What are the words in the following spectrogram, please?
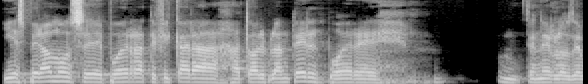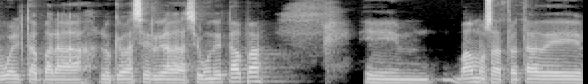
y esperamos eh, poder ratificar a, todo el plantel, poder eh, tenerlos de vuelta para lo que va a ser la segunda etapa. vamos a tratar de,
